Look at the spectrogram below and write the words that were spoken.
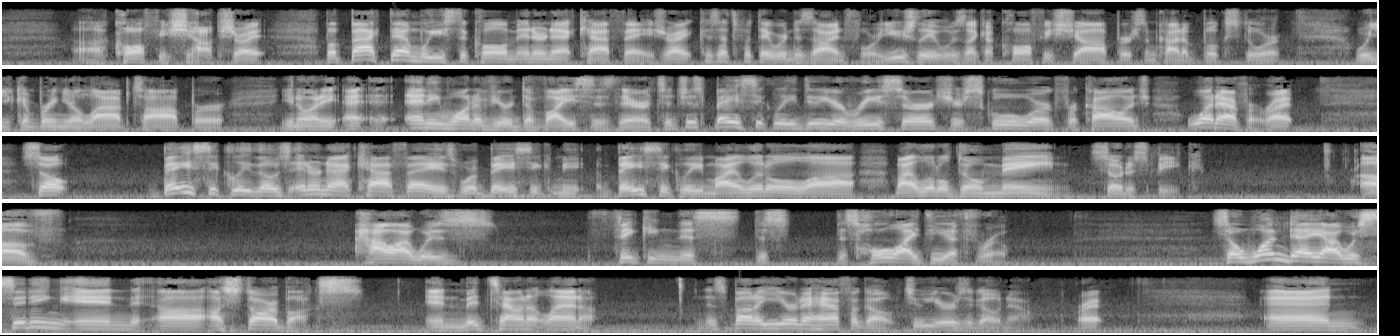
uh, coffee shops, right? But back then we used to call them internet cafes, right? Because that's what they were designed for. Usually it was like a coffee shop or some kind of bookstore where you can bring your laptop or you know any any one of your devices there to just basically do your research, your schoolwork for college, whatever, right? So basically those internet cafes were basic me, basically my little uh, my little domain, so to speak, of how I was thinking this this this whole idea through. So one day I was sitting in uh, a Starbucks in Midtown Atlanta. And this is about a year and a half ago, two years ago now, right? And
